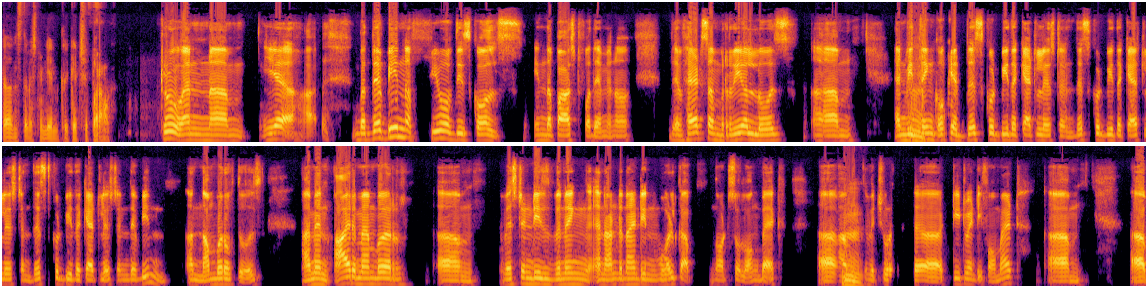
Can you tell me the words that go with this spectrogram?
turns the West Indian cricket ship around. True, and um, yeah, but there've been a few of these calls in the past for them. You know, they've had some real lows, um, and we Hmm. think, okay, this could be the catalyst, and this could be the catalyst, and this could be the catalyst, and there've been a number of those. I mean, I remember um, West Indies winning an Under 19 World Cup not so long back, um, which was the T20 format. Um, uh,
